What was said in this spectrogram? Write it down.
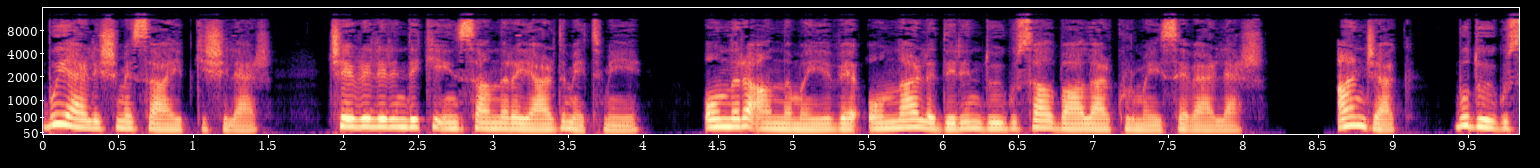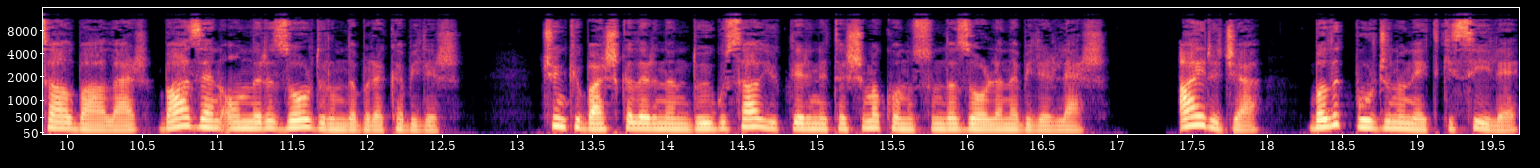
Bu yerleşime sahip kişiler, çevrelerindeki insanlara yardım etmeyi, onları anlamayı ve onlarla derin duygusal bağlar kurmayı severler. Ancak, bu duygusal bağlar bazen onları zor durumda bırakabilir. Çünkü başkalarının duygusal yüklerini taşıma konusunda zorlanabilirler. Ayrıca, balık burcunun etkisiyle,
